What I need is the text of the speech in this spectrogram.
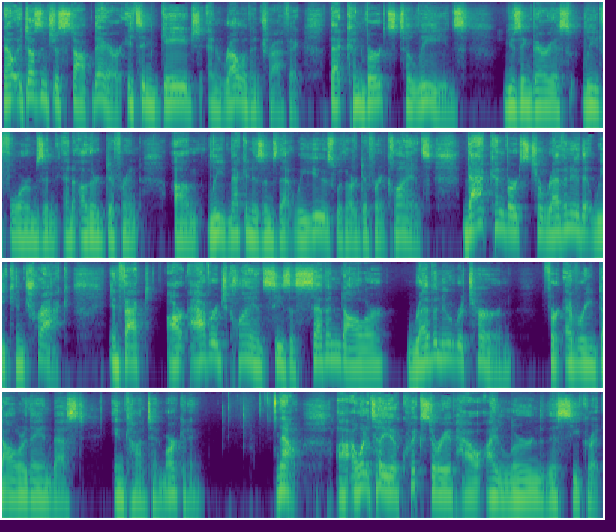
Now, it doesn't just stop there, it's engaged and relevant traffic that converts to leads using various lead forms and, and other different um, lead mechanisms that we use with our different clients. That converts to revenue that we can track. In fact, our average client sees a $7 revenue return for every dollar they invest in content marketing. Now, uh, I want to tell you a quick story of how I learned this secret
